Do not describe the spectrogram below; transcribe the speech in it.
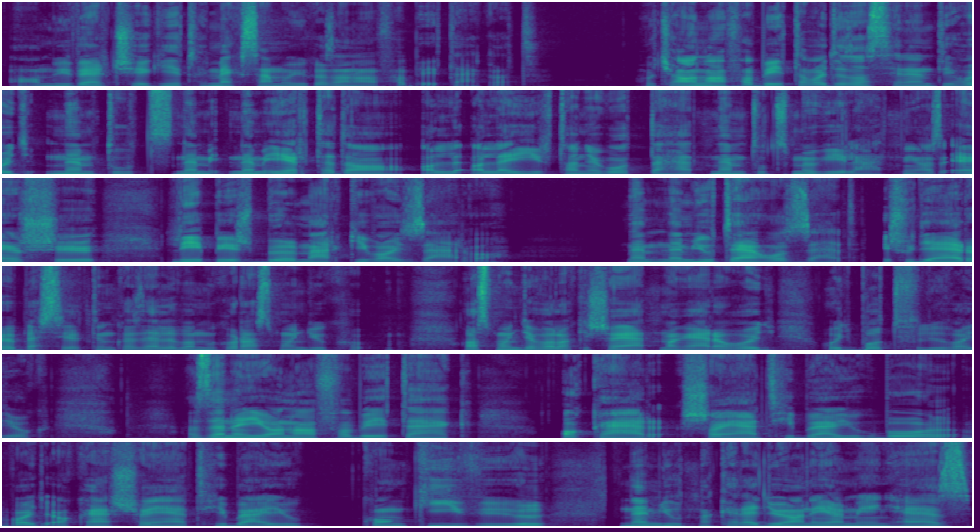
a műveltségét, hogy megszámoljuk az analfabétákat. Hogyha analfabéta vagy, az azt jelenti, hogy nem tudsz, nem, nem érted a, a, leírt anyagot, tehát nem tudsz mögé látni. Az első lépésből már ki vagy zárva. Nem, nem jut el hozzád. És ugye erről beszéltünk az előbb, amikor azt mondjuk, azt mondja valaki saját magára, hogy, hogy botfülű vagyok. A zenei analfabéták akár saját hibájukból, vagy akár saját hibájukon kívül nem jutnak el egy olyan élményhez,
